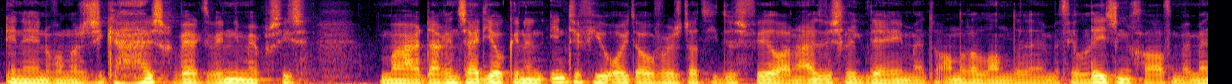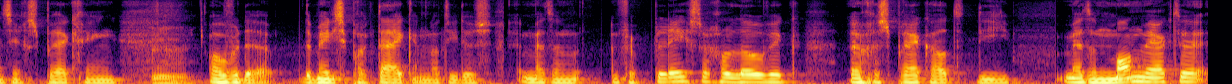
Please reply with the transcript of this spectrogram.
in een of ander ziekenhuis gewerkt. Ik weet niet meer precies. Maar daarin zei hij ook in een interview ooit over dat hij dus veel aan uitwisseling deed met andere landen. En met veel lezingen gaf en met mensen in gesprek ging Mm. over de, de medische praktijk. En dat hij dus met een, een verpleegster, geloof ik, een gesprek had die met een man werkte.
